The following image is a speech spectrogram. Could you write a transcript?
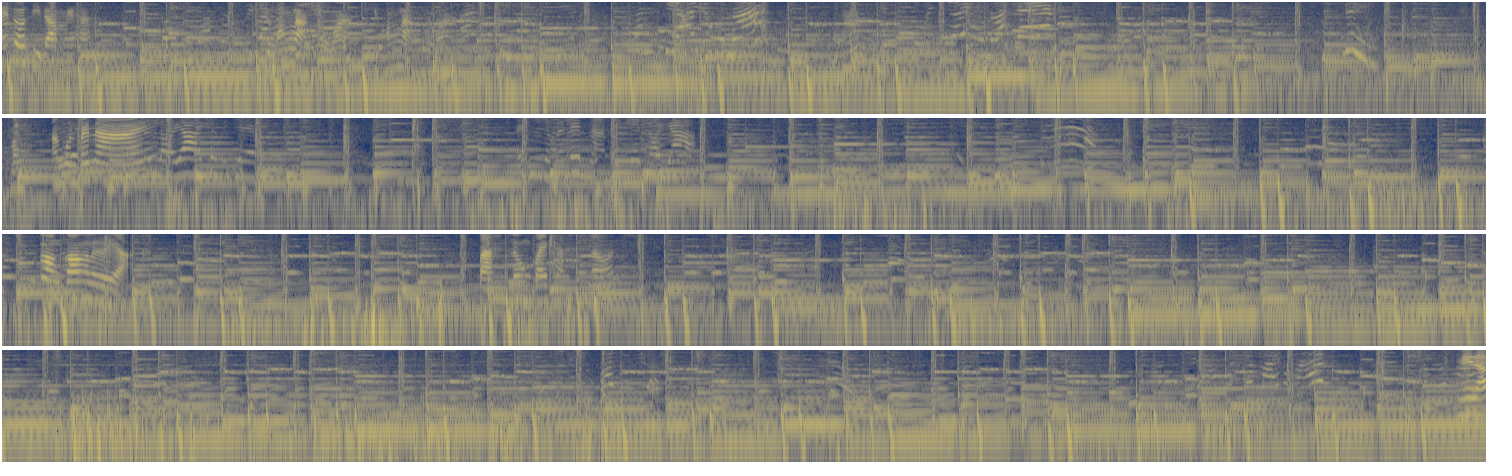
ให้ตัวสีดำไงคะ อยู่ข้างหลังหนูอะ อยู่ข้างหลังหนูอะมันเคี้ยวอยู่นะหึมันเคี้ยวอยู่นะแดงนี่มันองุ่นไปไหน องกล้องเลยอะ ไป ลงไปค่ะ ร้อน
